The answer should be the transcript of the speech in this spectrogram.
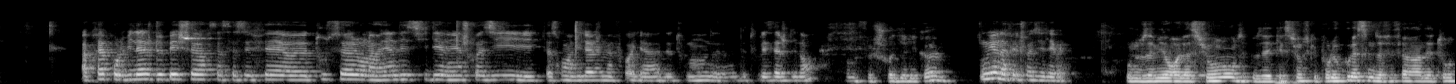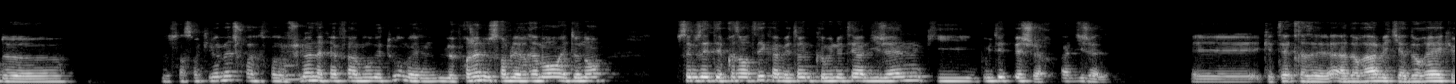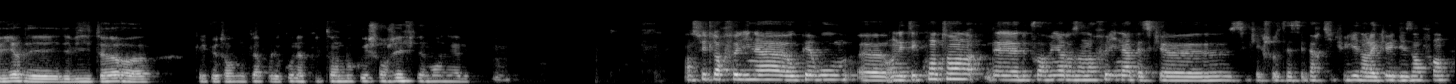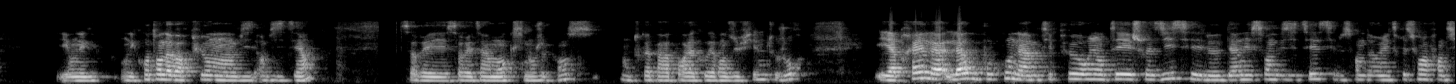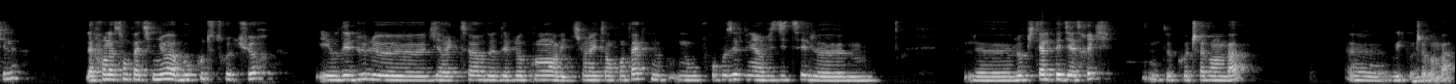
Après, pour le village de pêcheurs, ça, ça s'est fait euh, tout seul. On n'a rien décidé, rien choisi. Et de toute façon, un village, ma foi, il y a de tout le monde, de, tous les âges dedans. On a fait le choix d'y aller quand même. Oui, on a fait le choix d'y aller, oui. On nous a mis en relation, on s'est posé des questions. Parce que pour le coup, là, ça nous a fait faire un détour de, 500 km, je crois. Enfin, Celui-là, on a quand même fait un bon détour, mais le projet nous semblait vraiment étonnant. Ça nous a été présenté comme étant une communauté indigène, qui, une communauté de pêcheurs indigènes, et qui était très adorable et qui adorait accueillir des, visiteurs. Euh, quelques temps. Donc là, pour le coup, on a pris le temps de beaucoup échanger et finalement, on y est allé. Mm. Ensuite, l'orphelinat euh, au Pérou, euh, on était content de, pouvoir venir dans un orphelinat parce que c'est quelque chose d'assez particulier dans l'accueil des enfants. Et on est, on est content d'avoir pu en, visiter un. Ça aurait, été un manque, sinon, je pense. En tout cas, par rapport à la cohérence du film, toujours. Et après, là, là, où pour le coup, on a un petit peu orienté et choisi, c'est le dernier centre visité, c'est le centre de nutrition infantile la Fondation Patigno a beaucoup de structures. Et au début, le directeur de développement avec qui on a été en contact nous, proposait de venir visiter l'hôpital pédiatrique de Cochabamba. Euh, oui, Cochabamba.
